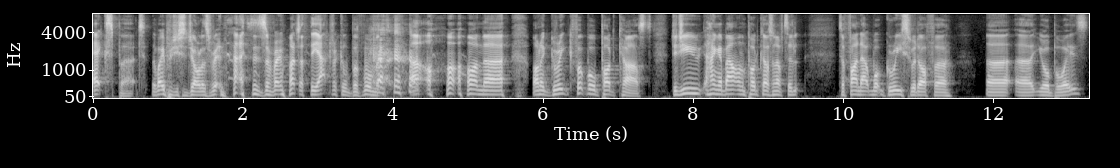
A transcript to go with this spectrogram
expert. The way producer Joel has written that is very much a theatrical performance uh, on uh, on a Greek football podcast. Did you hang about on the podcast enough to to find out what Greece would offer uh, uh, your boys?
